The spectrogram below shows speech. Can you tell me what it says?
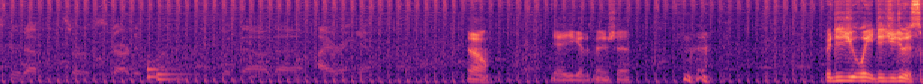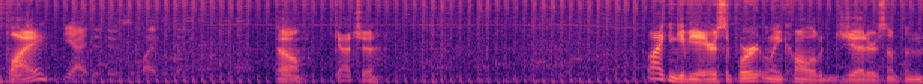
screwed up and sort of started without uh, hiring you. Oh, yeah, you got to finish it. wait, did you wait? Did you do a supply? Yeah, I did do a supply with. Oh, gotcha. Well, I can give you air support. Let me call up a jet or something.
